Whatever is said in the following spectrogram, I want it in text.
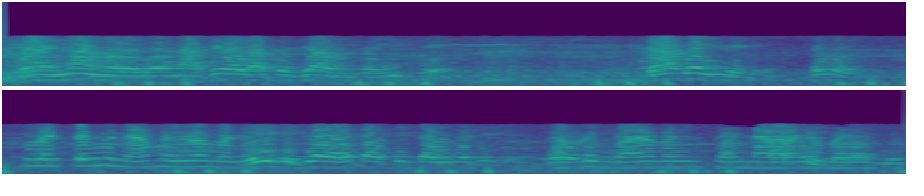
ધ્યાન ના ના હોય એવા મને આપણે ગાળવાની સહન ના મળે બરાબર.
